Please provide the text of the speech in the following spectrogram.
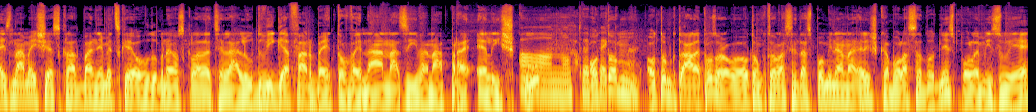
najznámejšia skladba nemeckého hudobného skladateľa Ludwiga van Beethovena, nazývaná pre Elišku. Áno, to je o tom, pekné. o tom, kto, ale pozor, o tom, kto vlastne tá spomínaná Eliška bola, sa dodnes polemizuje.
